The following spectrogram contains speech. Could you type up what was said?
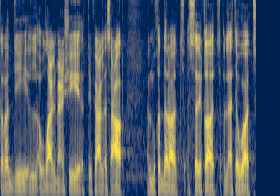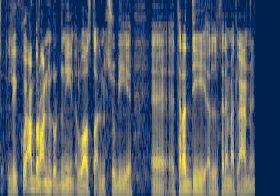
تردي الأوضاع المعيشية ارتفاع الأسعار المخدرات السرقات الأتوات اللي عبروا عنه الأردنيين الواسطة المحسوبية آه تردي الخدمات العامة.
